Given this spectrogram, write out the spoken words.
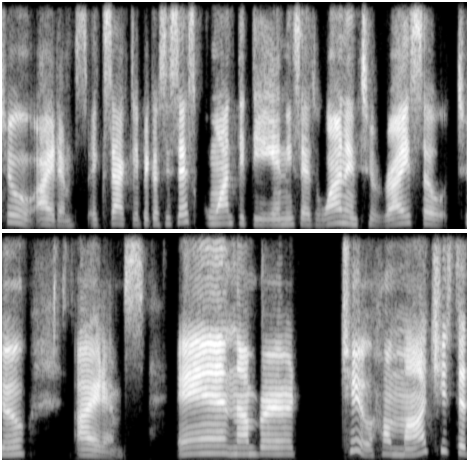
two items, exactly, because it says quantity and it says one and two, right? So two items. And number two, how much is the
